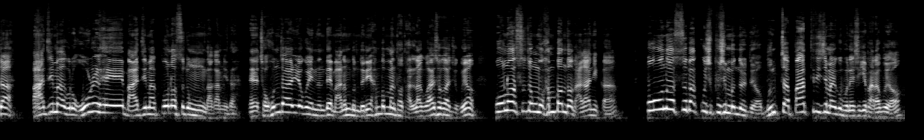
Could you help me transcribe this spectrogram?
자, 마지막으로 올해의 마지막 보너스 종목 나갑니다. 네, 저 혼자 하려고 했는데 많은 분들이 한 번만 더 달라고 하셔가지고요. 보너스 종목 한 번 더 나가니까 보너스 받고 싶으신 분들도요. 문자 빠뜨리지 말고 보내시기 바라고요.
